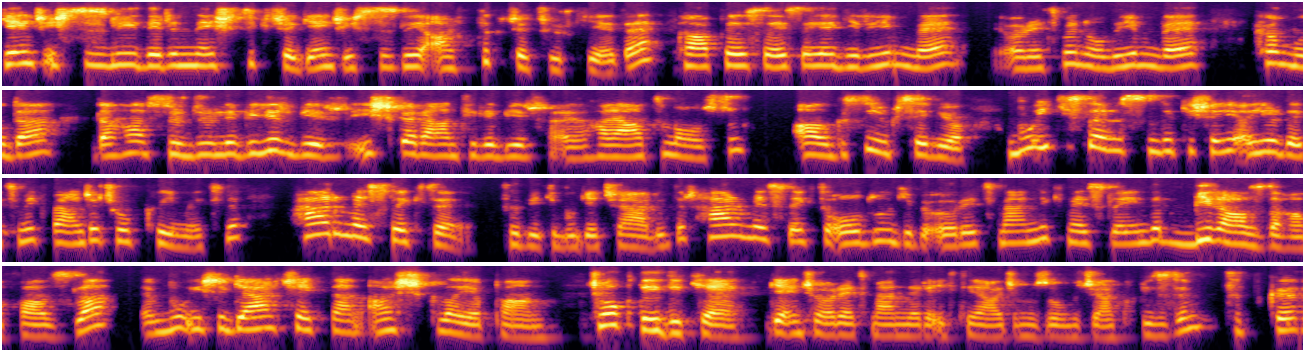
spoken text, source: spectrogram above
Genç işsizliği derinleştikçe, genç işsizliği arttıkça Türkiye'de KPSS'ye gireyim ve öğretmen olayım ve kamuda daha sürdürülebilir bir, iş garantili bir e, hayatım olsun algısı yükseliyor. Bu ikisi arasındaki şeyi ayırt etmek bence çok kıymetli. Her meslekte tabii ki bu geçerlidir. Her meslekte olduğu gibi öğretmenlik mesleğinde biraz daha fazla e, bu işi gerçekten aşkla yapan, çok dedike genç öğretmenlere ihtiyacımız olacak bizim. Tıpkı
